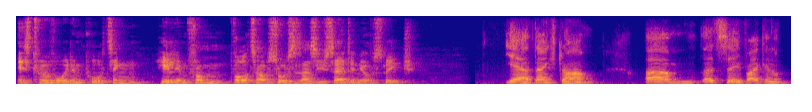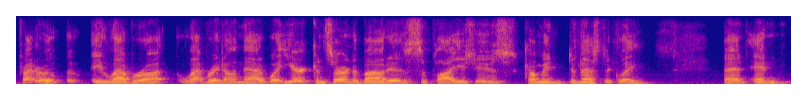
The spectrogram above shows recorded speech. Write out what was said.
is to avoid importing helium from volatile sources, as you said in your speech. Yeah, thanks, Tom. Um, let's see if I can try to elaborate elaborate on that. What you're concerned about is supply issues coming domestically and and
